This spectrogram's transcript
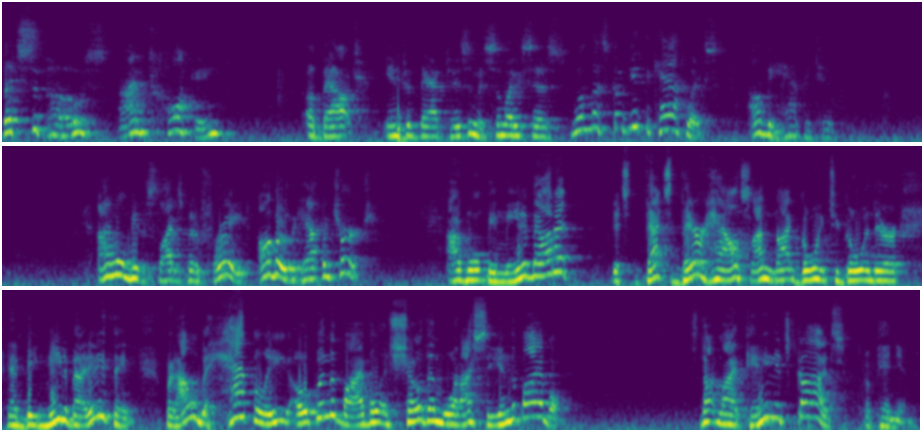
let's suppose I'm talking about infant baptism if somebody says, Well, let's go get the Catholics. I'll be happy to. I won't be the slightest bit afraid. I'll go to the Catholic Church. I won't be mean about it. It's that's their house. I'm not going to go in there and be mean about anything. But I will be happily open the Bible and show them what I see in the Bible. It's not my opinion, it's God's opinion.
